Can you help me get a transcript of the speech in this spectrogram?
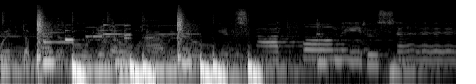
with the brother who you know how we do. It's not for me to say.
